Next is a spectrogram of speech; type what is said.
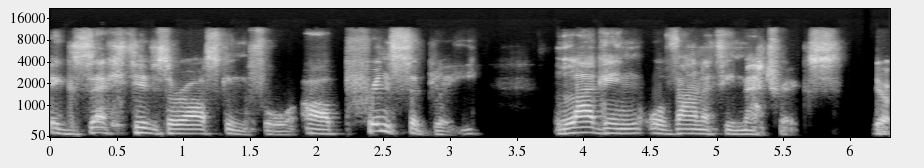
executives are asking for are principally lagging or vanity metrics. Yeah.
